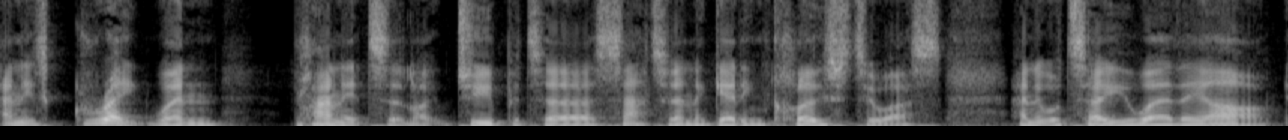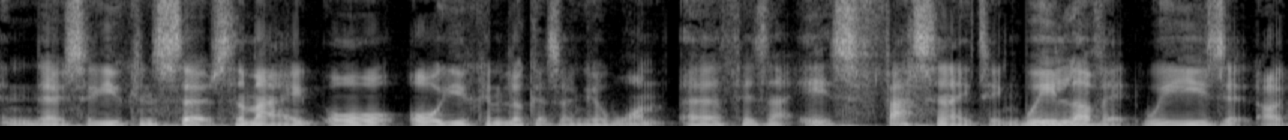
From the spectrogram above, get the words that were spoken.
And it's great when planets that like Jupiter, Saturn are getting close to us and it will tell you where they are. And, you know, so you can search them out or or you can look at something and go, what on earth is that? It's fascinating. We love it. We use it. I,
